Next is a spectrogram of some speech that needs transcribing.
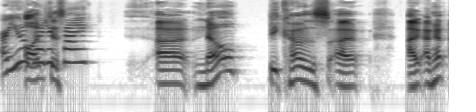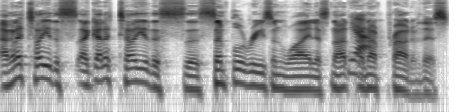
are you a Oh, Fi? Uh, no, because uh, I, I'm gonna, I'm gonna tell you this. I gotta tell you this the simple reason why, and it's not. Yeah. I'm not proud of this.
